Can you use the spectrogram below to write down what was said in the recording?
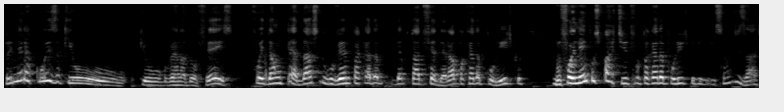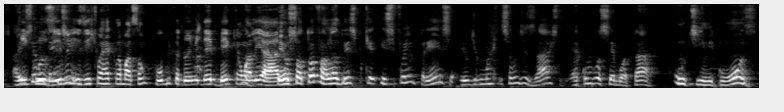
Primeira coisa que o, que o governador fez foi dar um pedaço do governo para cada deputado federal, para cada político. Não foi nem para os partidos, foi para cada político. Isso é um desastre. Aí Inclusive, existe uma reclamação pública do MDB, que é um aliado. Eu só estou falando isso porque isso foi imprensa. Eu digo, mas isso é um desastre. É como você botar um time com 11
